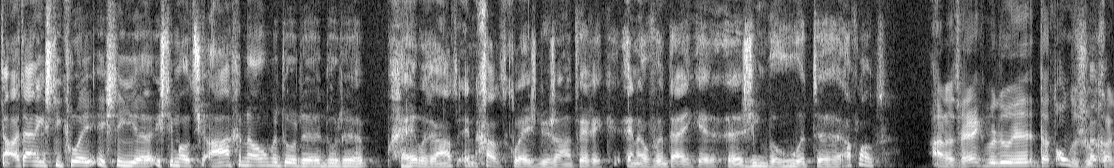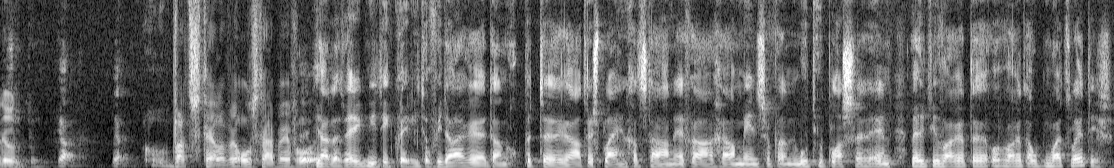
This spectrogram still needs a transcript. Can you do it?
Nou, uiteindelijk is die, is die, eh, is die motie aangenomen door de, door de gehele raad. En gaat het college dus aan het werk. En over een tijdje eh, zien we hoe het afloopt. Aan het werk bedoel je dat onderzoek gaan doen. Ja, ja. Wat stellen we ons daarbij voor? ja, dat weet ik niet. Ik weet niet of je daar eh, dan op het eh, Raadhuisplein gaat staan en vragen aan mensen van moet u plassen en weet u waar het, eh, waar het openbaar toilet is.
